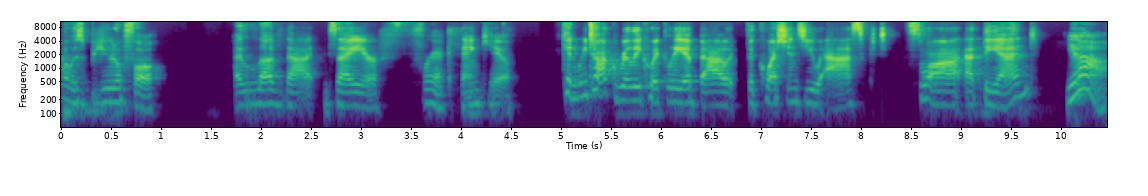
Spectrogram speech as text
That was beautiful i love that Xaire. Frick thank you. Can we talk really quickly about the questions you asked swa at the end? Yeah.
